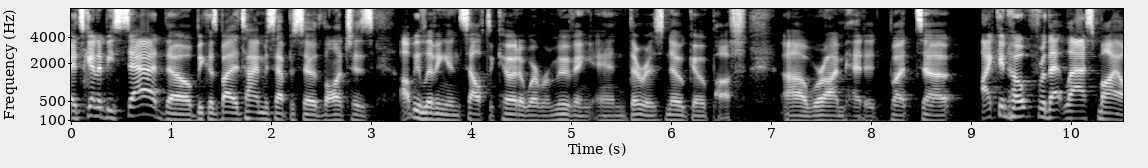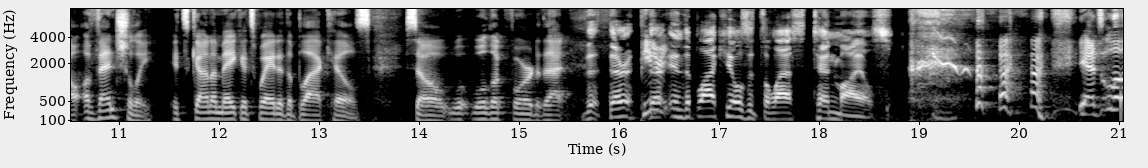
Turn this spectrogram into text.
It's going to be sad though, because by the time this episode launches, I'll be living in South Dakota where we're moving and there is no GoPuff uh, where I'm headed. But uh, I can hope for that last mile. Eventually, it's going to make its way to the Black Hills. So we'll, we'll look forward to that. The, they're, Peter, they're in the Black Hills. It's the last ten miles. yeah, it's a little,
